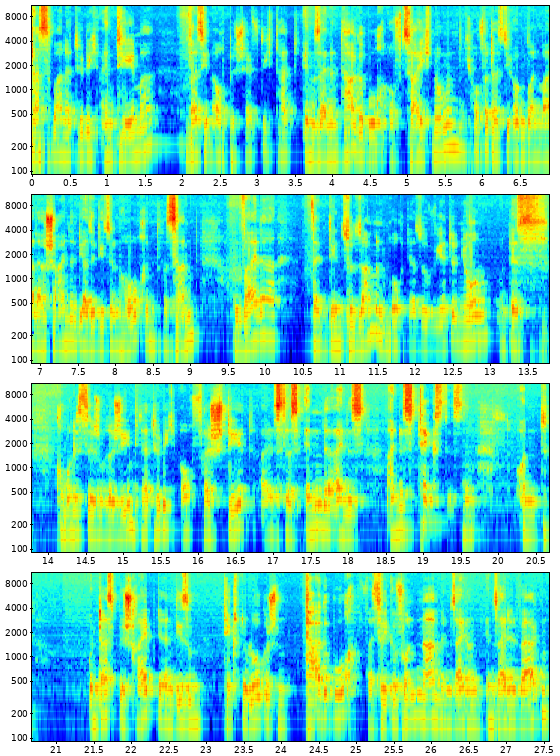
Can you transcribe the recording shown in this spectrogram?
das war natürlich ein Thema, was ihn auch beschäftigt hat in seinen Tagebuchaufzeichnungen. Ich hoffe, dass die irgendwann mal erscheinen. Also die sind hochinteressant, weil er den Zusammenbruch der Sowjetunion und des kommunistischen Regimes natürlich auch versteht als das Ende eines, eines Textes. Ne? Und, und das beschreibt er in diesem textologischen Tagebuch, was wir gefunden haben in seinen, in seinen Werken.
